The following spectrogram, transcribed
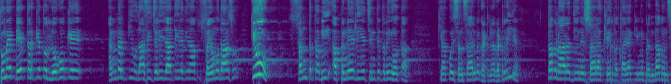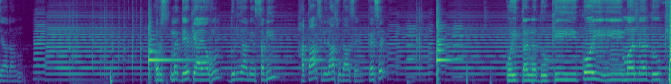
तुम्हें देख करके तो लोगों के अंदर की उदासी चली जाती, लेकिन आप स्वयं उदास हो। क्यों? संत कभी अपने लिए चिंतित नहीं होता। क्या कोई संसार में घटना घट रही है? तब नारद जी ने सारा खेल बताया कि मैं वृंदावन से आ रहा हूँ। और मैं देख आया हूँ, दुनिया में सभी हताश, निराश, उदास है। कैसे? कोई तन दुखी कोई मन दुखी।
